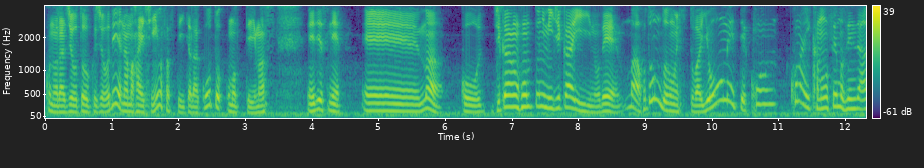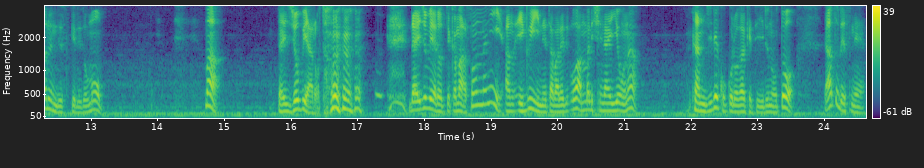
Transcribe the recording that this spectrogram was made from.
このラジオトーク上で生配信をさせていただこうと思っています。えー、ですね、えー、まあ、こう、時間本当に短いので、まあ、ほとんどの人は読めてこない可能性も全然あるんですけれども、まあ、大丈夫やろと。大丈夫やろっていうか、まあ、そんなに、あの、えぐいネタバレをあんまりしないような感じで心がけているのと、あとですね、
